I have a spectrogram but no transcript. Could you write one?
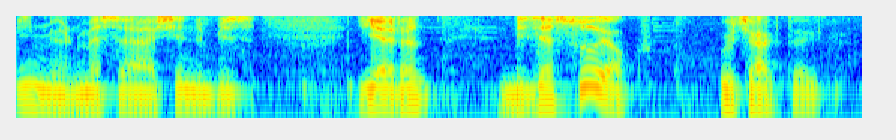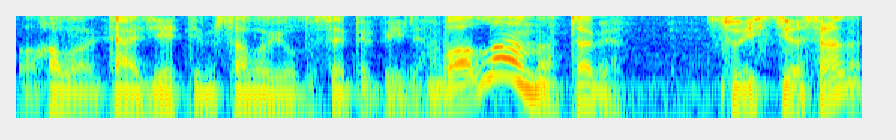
Bilmiyorum mesela şimdi biz yarın bize su yok. Uçakta hava tercih ettiğimiz hava yolu sebebiyle. Vallahi mı? Tabii. Su istiyorsan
